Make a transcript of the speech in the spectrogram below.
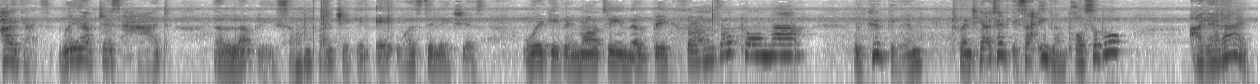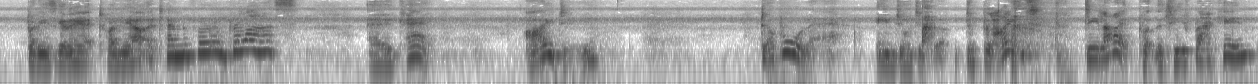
Hi guys, we have just had the lovely southern fried chicken. It was delicious. We're giving Martin the big thumbs up on that. We could give him 20 out of 10. Is that even possible? I don't know. But he's going to get 20 out of 10 from, from us. Okay. I do double layer angel delight. Delight. Put the teeth back in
